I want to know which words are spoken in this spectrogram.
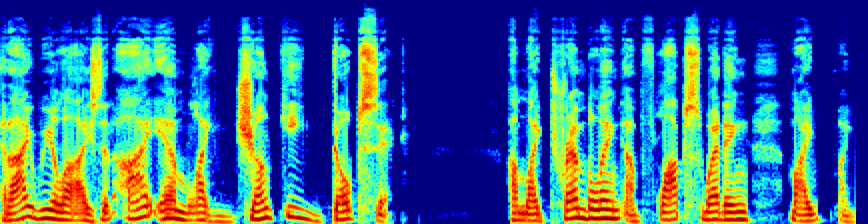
And I realize that I am like junky dope sick. I'm like trembling. I'm flop sweating. My, my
